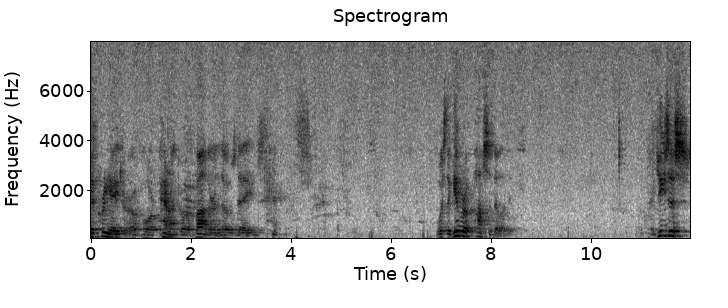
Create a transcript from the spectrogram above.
the Creator, or parent, or father in those days, was the giver of possibilities. Jesus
